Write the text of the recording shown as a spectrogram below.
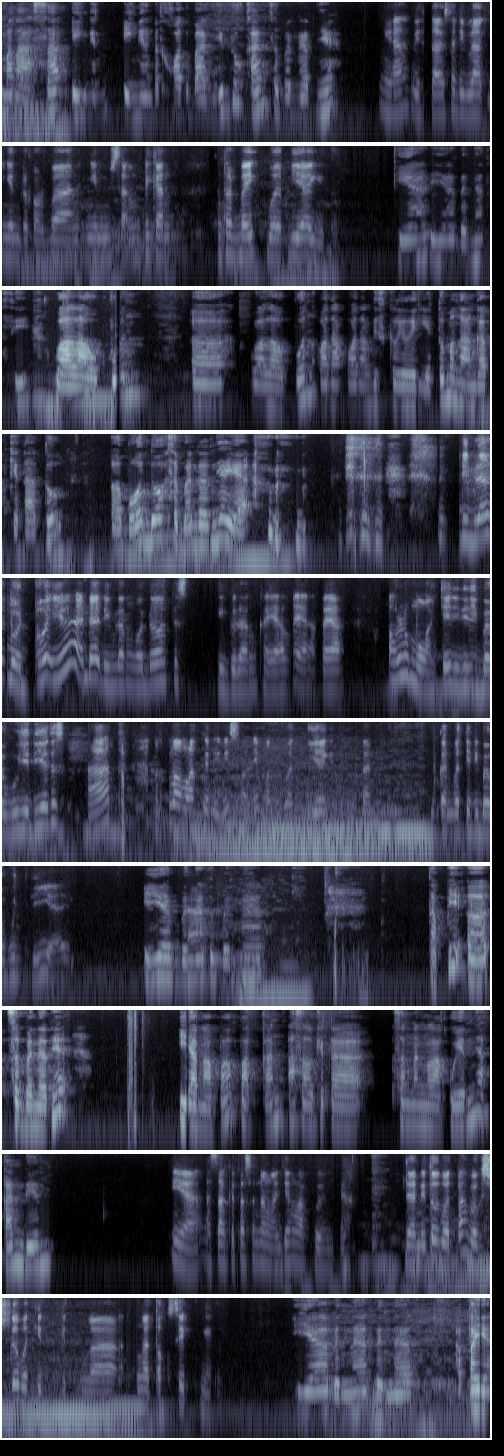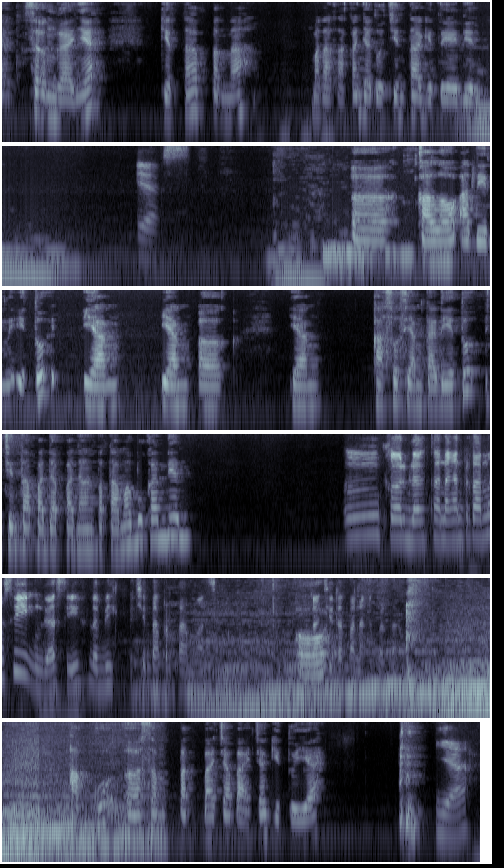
merasa ingin ingin berkorban gitu kan sebenarnya. Ya bisa bisa dibilang ingin berkorban ingin bisa memberikan yang terbaik buat dia gitu. Iya iya benar sih. Walaupun uh, walaupun orang-orang di sekeliling itu menganggap kita tuh uh, bodoh sebenarnya ya. dibilang bodoh, ya ada dibilang bodoh terus dibilang kayak apa ya kayak oh lu mau aja jadi babunya dia terus ah aku mau ngelakuin ini soalnya emang buat dia gitu bukan bukan buat jadi babunya dia. Iya benar nah. benar. Tapi uh, sebenarnya ya nggak apa-apa kan asal kita seneng ngelakuinnya kan Din. Iya, asal kita senang aja ngelakuinnya. Dan itu buat apa? Bagus juga buat kita gitu, nggak nggak toksik gitu. Iya, benar benar. Apa ya? Seenggaknya kita pernah merasakan jatuh cinta gitu ya, Din. Yes. Uh, kalau Adin itu yang yang uh, yang kasus yang tadi itu cinta pada pandangan pertama bukan Din? Hmm, kalau dibilang pandangan pertama sih enggak sih, lebih cinta pertama sih. Oh. Bukan cinta pandangan pertama. Aku uh, sempat baca-baca gitu ya. Iya.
